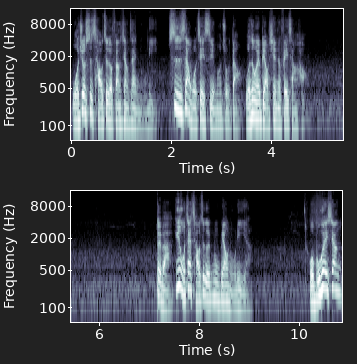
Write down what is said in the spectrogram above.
我就是朝这个方向在努力。事实上，我这次有没有做到？我认为表现的非常好，对吧？因为我在朝这个目标努力呀。我不会像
